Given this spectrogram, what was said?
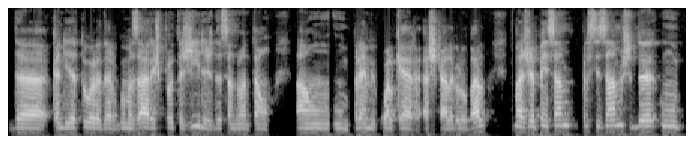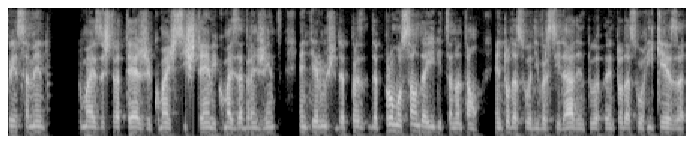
da candidatura de algumas áreas protegidas de Santo Antão a um, um prémio qualquer à escala global, mas uh, pensamos, precisamos de um pensamento mais estratégico, mais sistémico, mais abrangente em termos de, promoção da ilha de Santo Antão em toda a sua diversidade, em, em toda a sua riqueza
